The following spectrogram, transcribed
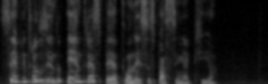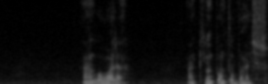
sempre introduzindo entre as pétalas, nesse espacinho aqui, ó. Agora, aqui um ponto baixo.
